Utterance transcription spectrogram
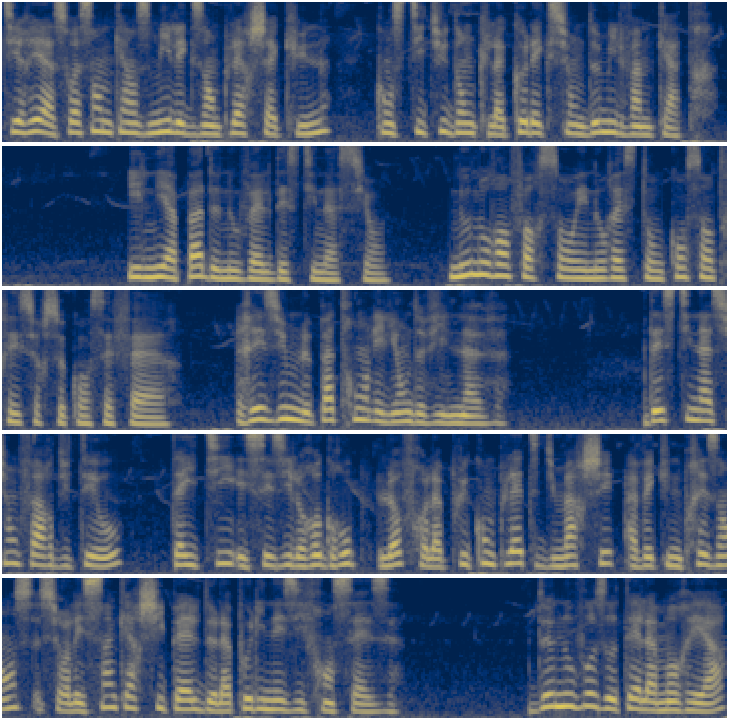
tirées à 75 000 exemplaires chacune, constituent donc la collection 2024. Il n'y a pas de nouvelles destinations. Nous nous renforçons et nous restons concentrés sur ce qu'on sait faire résume le patron Elion de Villeneuve. Destination phare du Théo, Tahiti et ses îles regroupent l'offre la plus complète du marché avec une présence sur les cinq archipels de la Polynésie française. Deux nouveaux hôtels à Moréa,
